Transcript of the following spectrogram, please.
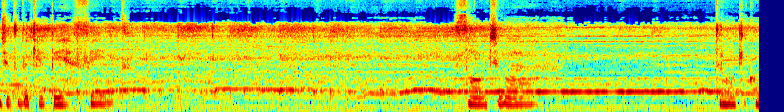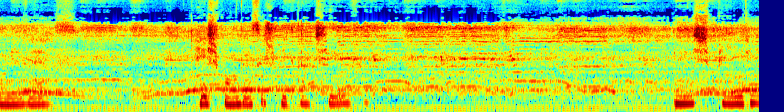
De tudo que é perfeito. Solte o ar, troque com o universo, responda essa expectativa. Inspire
